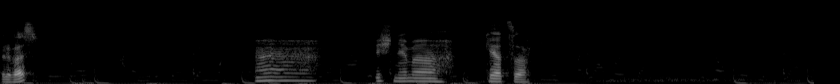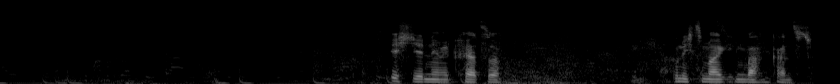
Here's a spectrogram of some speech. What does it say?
Bitte was? Äh, ich nehme Kerze. Ich dir nehme Kerze. Du nichts mal gegen machen kannst.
